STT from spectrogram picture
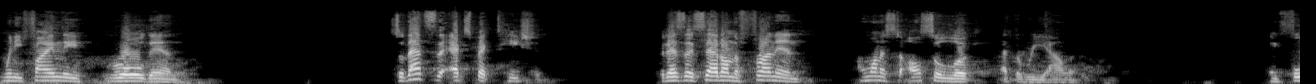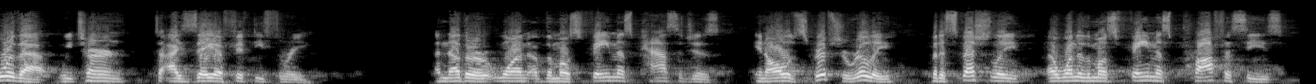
when he finally rolled in. So that's the expectation. But as I said on the front end, I want us to also look at the reality. And for that, we turn to Isaiah 53. Another one of the most famous passages in all of Scripture, really, but especially uh, one of the most famous prophecies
